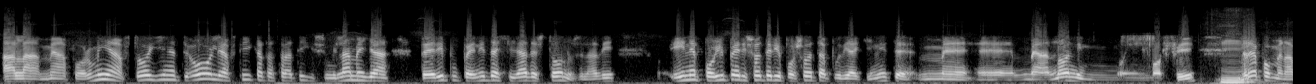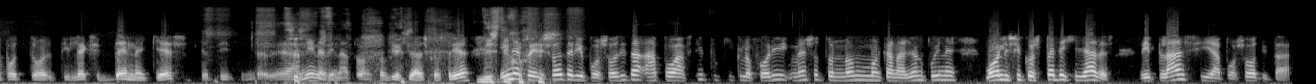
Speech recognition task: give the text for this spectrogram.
Αλλά με αφορμή αυτό γίνεται όλη αυτή η καταστρατήγηση. Μιλάμε για περίπου 50.000 τόνους. Δηλαδή είναι πολύ περισσότερη η ποσότητα που διακινείται με, ε, με ανώνυμη μορφή. Mm. Ντρέπομαι να πω το, τη λέξη ντένεκες, γιατί ε, αν είναι δυνατόν το 2023, είναι περισσότερη η ποσότητα από αυτή που κυκλοφορεί μέσω των νόμιμων καναλιών που είναι μόλις 25.000. Διπλάσια ποσότητα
